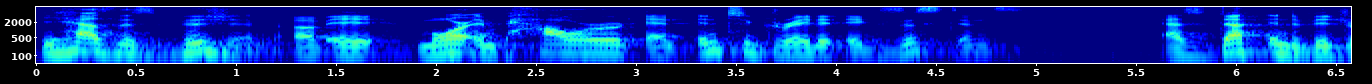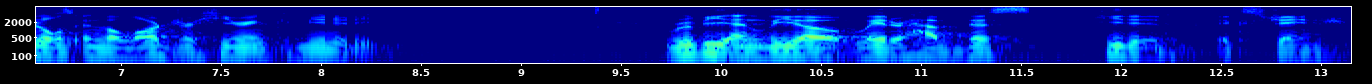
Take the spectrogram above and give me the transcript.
He has this vision of a more empowered and integrated existence as deaf individuals in the larger hearing community. Ruby and Leo later have this heated exchange.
